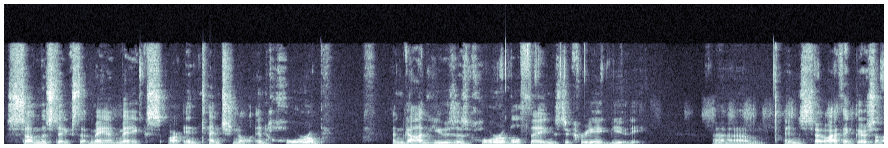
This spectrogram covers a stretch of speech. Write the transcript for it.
Some mistakes that man makes are intentional and horrible, and God uses horrible things to create beauty. Um, and so I think there's a,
